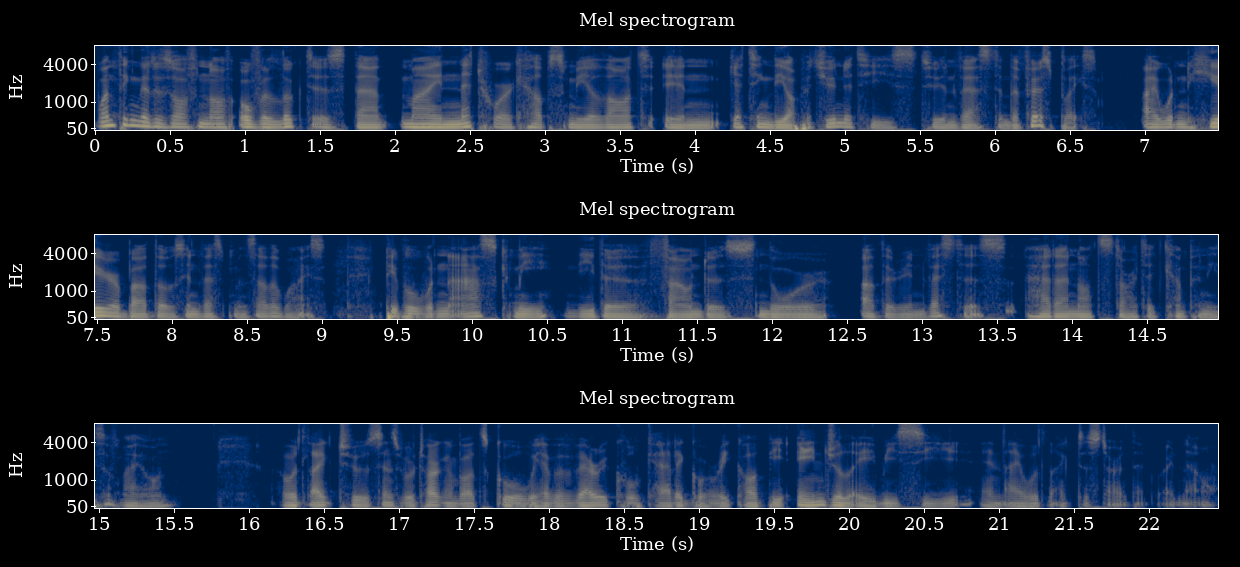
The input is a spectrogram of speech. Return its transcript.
one thing that is often overlooked is that my network helps me a lot in getting the opportunities to invest in the first place. I wouldn't hear about those investments otherwise. People wouldn't ask me, neither founders nor other investors, had I not started companies of my own. I would like to, since we're talking about school, we have a very cool category called the Angel ABC, and I would like to start that right now.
